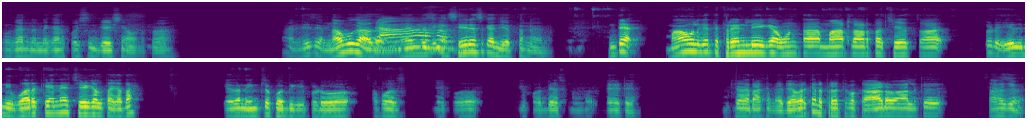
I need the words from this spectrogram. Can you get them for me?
నువ్వు కానీ నన్ను కానీ క్వశ్చన్ చేసినావు అనుకో. ఆ, నిజం నవ్వు కాదు నేను నిజంగా సీరియస్గా చెప్తాను నేను. అంటే మామూలుగా అయితే ఫ్రెండ్లీగా ఉంటా మాట్లాడతా చేస్తా. చూడు ఏది నీ వర్క్ అయినా చేయగలుగుతా కదా. ఏదైనా ఇంట్లో కొద్దిగా ఇప్పుడు సపోజ్ నీకు త్రీ ఫోర్ డేస్ ముందు డేట్ అయింది. ఇంట్లో రాక అది ఎవరికైనా ప్రతి ఒక్క ఆడవాళ్ళకి సహజమే.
